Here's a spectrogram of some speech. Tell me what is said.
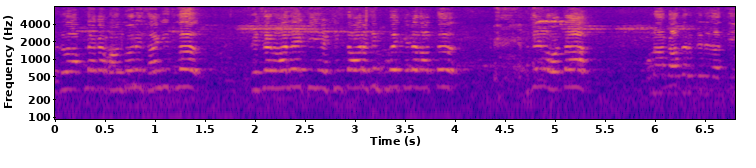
तर आपल्या का बांधवाने सांगितलं त्याच्यानं आलं की एसटीचं आरक्षण पुढे केलं जातं. विषय होतात. पुन्हा गाजर केली जाते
